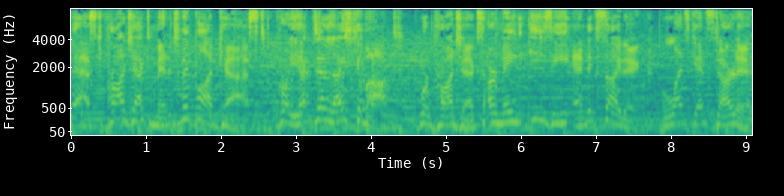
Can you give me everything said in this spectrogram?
best project management podcast, Projekte leicht gemacht, where projects are made easy and exciting. Let's get started.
